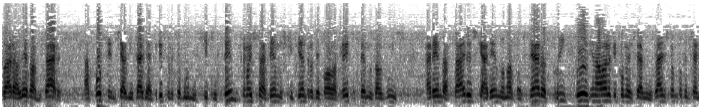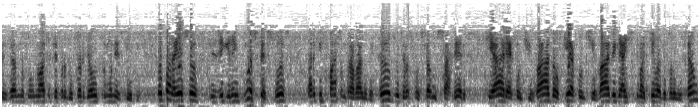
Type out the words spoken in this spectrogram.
para levantar a potencialidade agrícola que o município tem, porque nós sabemos que dentro de Paula Freitas temos alguns arrendatários que arrendam nossas terras, e na hora de comercializar, estão comercializando com nota de produtor de outro município. Então, para isso, designei duas pessoas para que façam um trabalho de campo, que nós possamos saber que área é cultivada, o que é cultivado e a estimativa de produção,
